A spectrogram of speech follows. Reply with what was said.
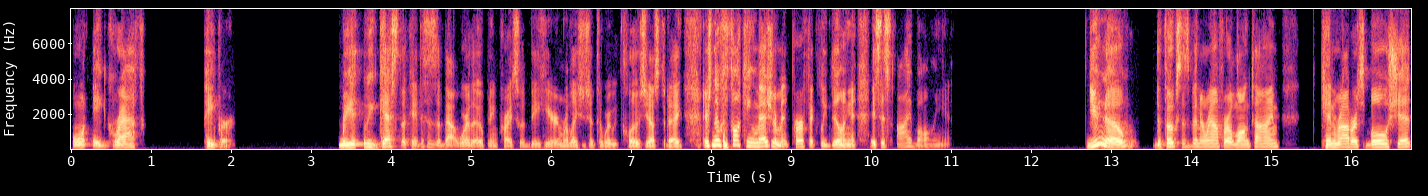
on a graph paper. We, we guessed, okay, this is about where the opening price would be here in relationship to where we closed yesterday. There's no fucking measurement perfectly doing it. It's just eyeballing it. You know, the folks that's been around for a long time, Ken Roberts bullshit.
